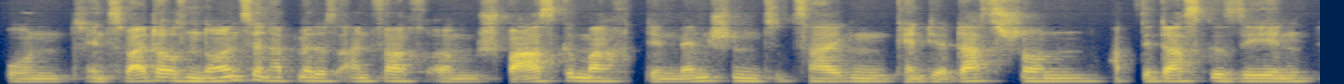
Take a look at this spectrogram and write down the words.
Und in 2019 hat mir das einfach ähm, Spaß gemacht, den Menschen zu zeigen, kennt ihr das schon? Habt ihr das gesehen?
